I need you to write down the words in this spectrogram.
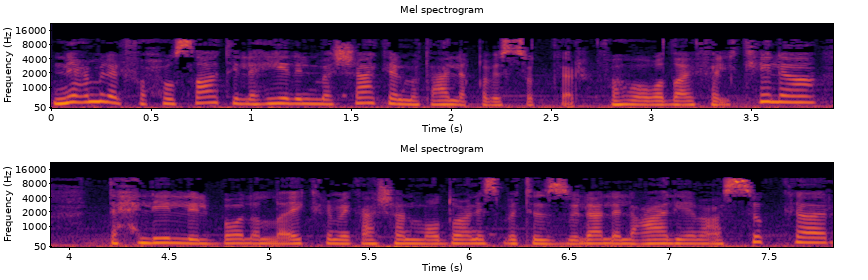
نعمل الفحوصات اللي هي للمشاكل المتعلقة بالسكر فهو وظائف الكلى تحليل للبول الله يكرمك عشان موضوع نسبة الزلال العالية مع السكر.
